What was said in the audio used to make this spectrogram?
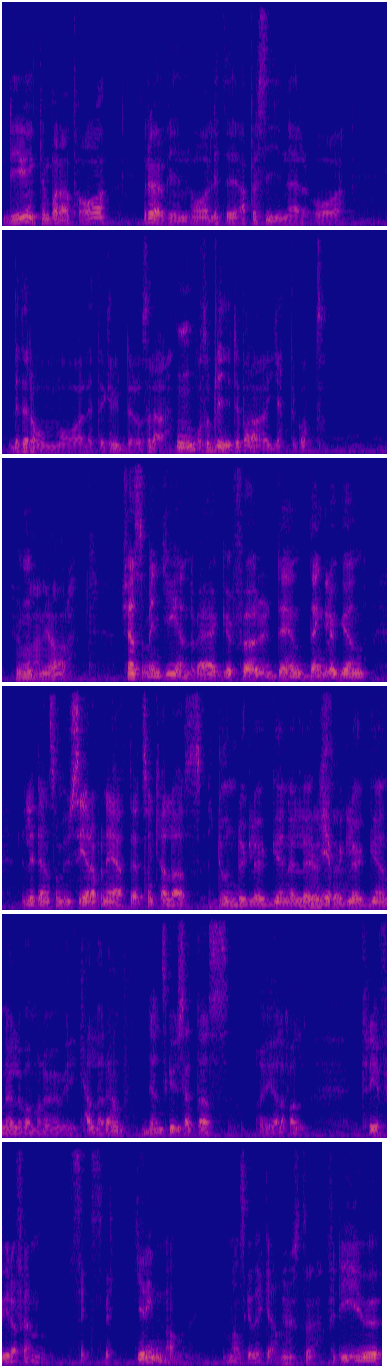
det är ju egentligen bara att ta rödvin och lite apelsiner och lite rom och lite kryddor och sådär. Mm. Och så blir det bara jättegott. Hur Mm. man än gör. Känns som en genväg för den, den glöggen, eller den som huserar på nätet som kallas Dunderglöggen eller. GP-glöggen eller vad man nu vill kalla den. Den ska ju sättas i alla fall 3, 4, 5, 6 veckor innan man ska dricka. Just det. För det är ju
